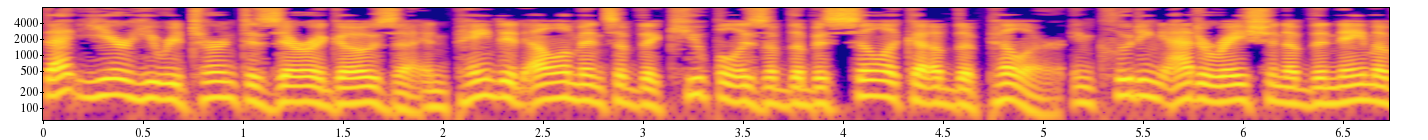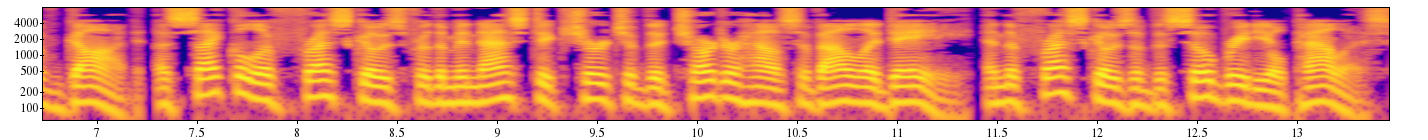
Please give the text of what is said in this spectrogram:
That year he returned to Zaragoza and painted elements of the cupolas of the Basilica of the Pillar including Adoration of the Name of God, a cycle of frescoes for the monastic church of the Charterhouse of Aula Dei, and the frescoes of the Sobradiel Palace.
